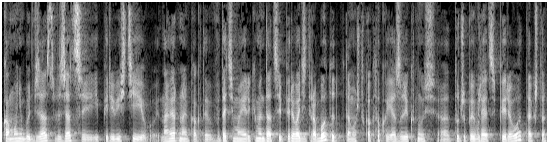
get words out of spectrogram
кому-нибудь взяться, взяться и перевести его. Наверное, как-то вот эти мои рекомендации переводить работают, потому что как только я заикнусь, э, тут же появляется перевод, так что,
